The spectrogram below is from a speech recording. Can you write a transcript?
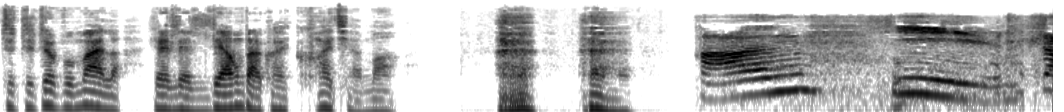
这这这不卖了两两两百块块钱吗？韩。一闪！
